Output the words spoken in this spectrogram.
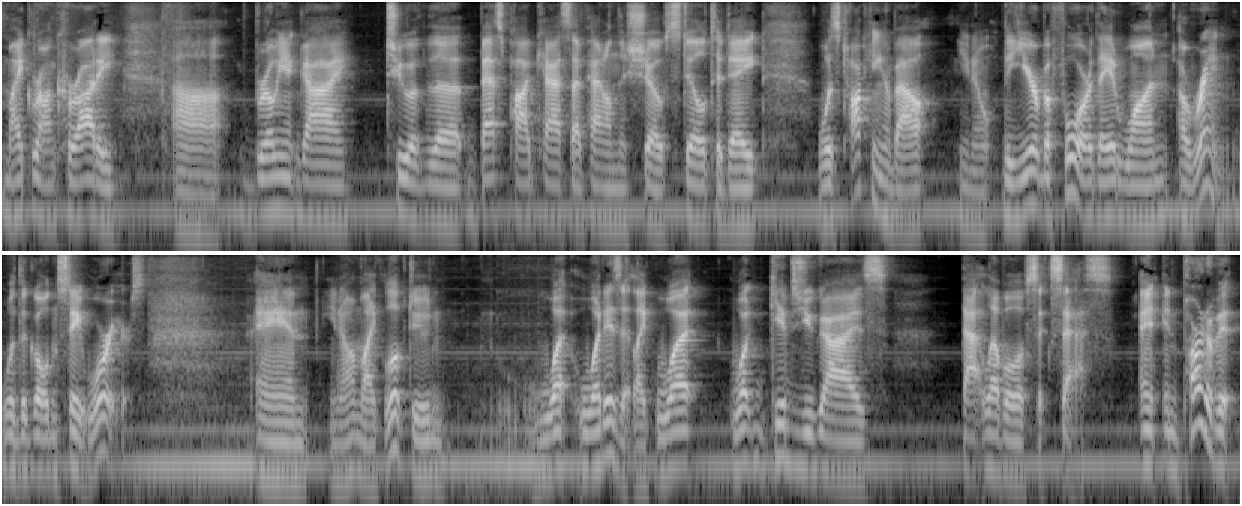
Mike Ron Karate, uh, brilliant guy, two of the best podcasts I've had on this show still to date, was talking about, you know, the year before they had won a ring with the Golden State Warriors. And, you know, I'm like, look, dude, what what is it? Like what what gives you guys that level of success? And, and part of it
